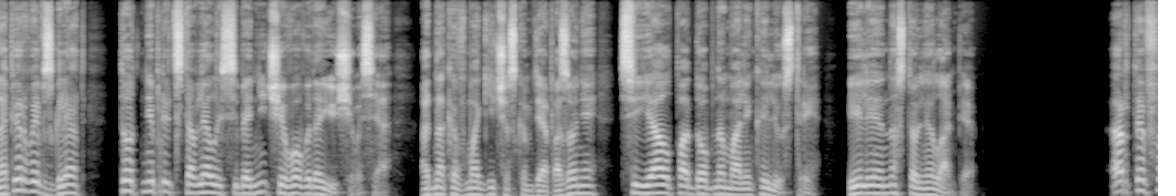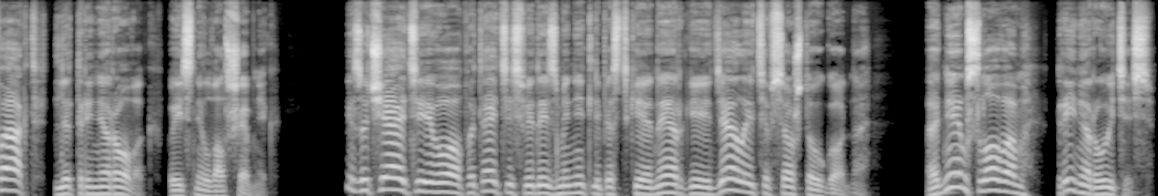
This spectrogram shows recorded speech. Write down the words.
На первый взгляд — тот не представлял из себя ничего выдающегося, однако в магическом диапазоне сиял подобно маленькой люстре или настольной лампе. «Артефакт для тренировок», — пояснил волшебник. «Изучайте его, пытайтесь видоизменить лепестки энергии, делайте все, что угодно. Одним словом, тренируйтесь».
